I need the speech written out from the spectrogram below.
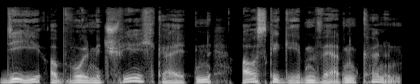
die, obwohl mit Schwierigkeiten, ausgegeben werden können.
